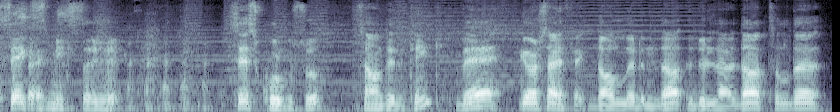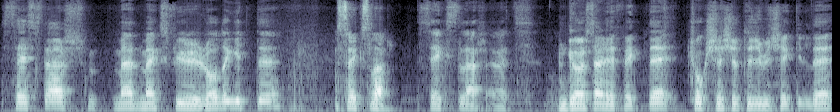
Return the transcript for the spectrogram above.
seks Ses. miksajı, ses kurgusu, sound editing ve görsel efekt dallarında ödüller dağıtıldı. Sesler Mad Max Fury Road'a gitti. Seksler. Seksler evet. Görsel efekte çok şaşırtıcı bir şekilde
